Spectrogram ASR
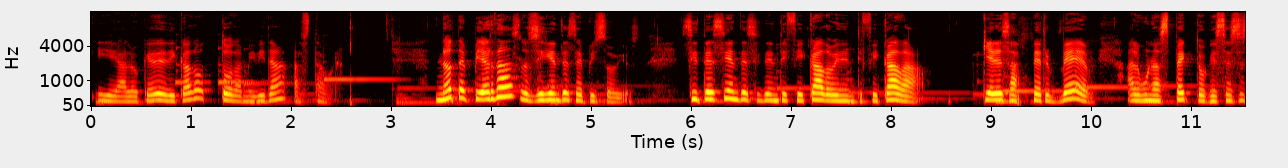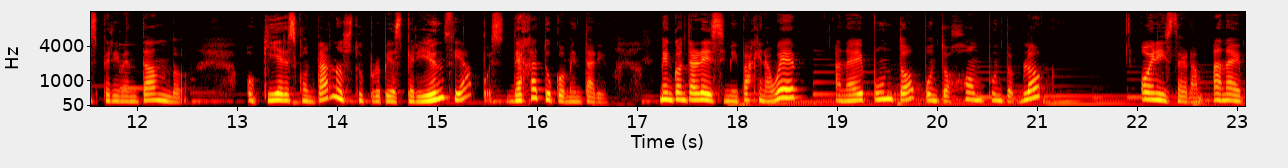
y a lo que he dedicado toda mi vida hasta ahora. No te pierdas los siguientes episodios. Si te sientes identificado o identificada, quieres hacer ver algún aspecto que estés experimentando o quieres contarnos tu propia experiencia, pues deja tu comentario. Me encontraréis en mi página web anae.home.blog o en Instagram anae.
